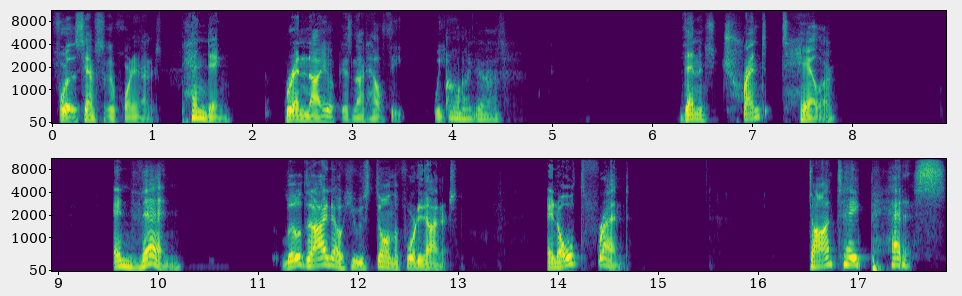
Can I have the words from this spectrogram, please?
for the San Francisco 49ers, pending Brandon Aiyuk is not healthy week Oh one. my god. Then it's Trent Taylor. And then, little did I know he was still in the 49ers. An old friend, Dante Pettis.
